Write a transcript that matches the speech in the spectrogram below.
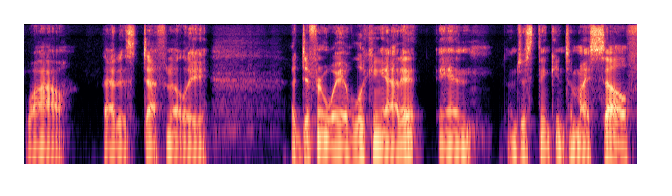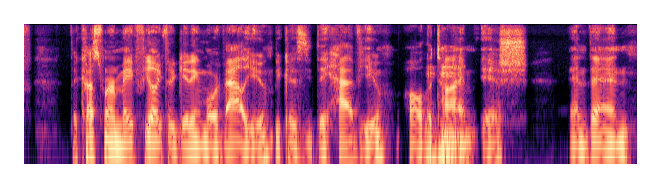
Wow. That is definitely a different way of looking at it. And I'm just thinking to myself, the customer may feel like they're getting more value because they have you all the Mhm. time ish. And then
